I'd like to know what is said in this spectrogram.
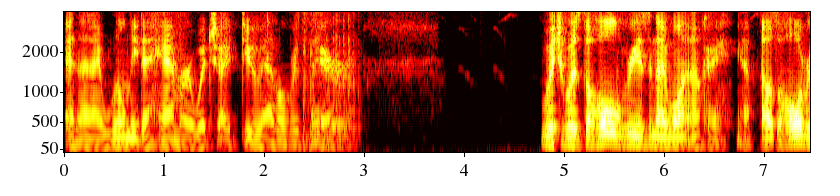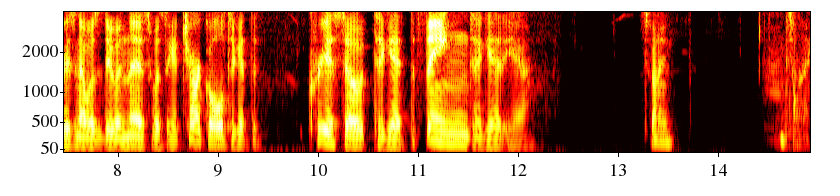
And then I will need a hammer, which I do have over there which was the whole reason I want. Okay, yeah, that was the whole reason I was doing this was to get charcoal, to get the creosote, to get the thing, to get yeah. It's fine. It's fine.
